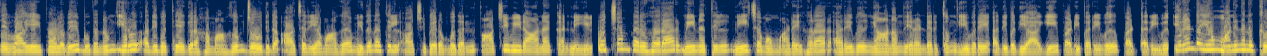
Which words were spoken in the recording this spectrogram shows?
செவ்வாயை போலவே புதனும் இரு அதிபத்திய கிரகமாகும். ஜோதிட ஆச்சரியமாக மிதனத்தில் ஆட்சி பெறும் புதன் ஆட்சி வீடான கன்னியில் உச்சம் பெறுகிறார். மீனத்தில் நீச்சமும் அடைகிறார். அறிவு ஞானம் இரண்டிற்கும் இவரே அதிபதியாகி படிப்பறிவு பட்டறிவு இரண்டையும் மனிதனுக்கு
